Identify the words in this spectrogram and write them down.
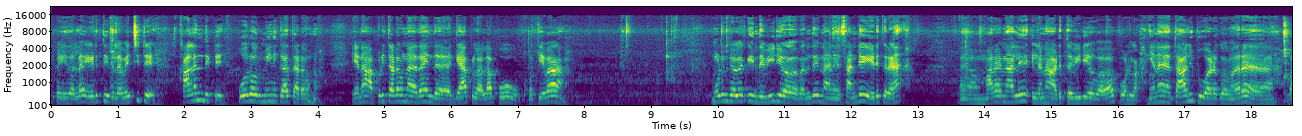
இப்போ இதெல்லாம் எடுத்து இதில் வச்சுட்டு கலந்துட்டு ஒரு ஒரு மீனுக்காக தடவணும். ஏன்னா அப்படி தடவுனா தான் இந்த கேப்லலாம் போகும். ஓகேவா? முடிஞ்ச அளவுக்கு இந்த வீடியோ வந்து நான் சண்டே எடுக்கிறேன். மறுநாள் இல்லைன்னா அடுத்த வீடியோவாக போடலாம். ஏன்னா தாலிப்பு வடகம் வர வ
